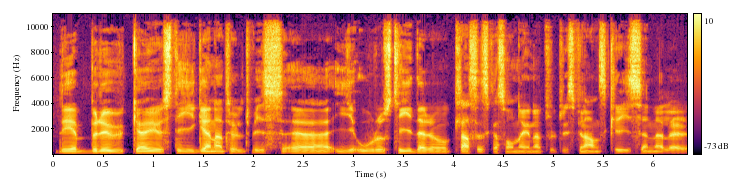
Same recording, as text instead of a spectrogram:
det brukar ju stiga naturligtvis eh, i orostider och klassiska sådana är naturligtvis finanskrisen eller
